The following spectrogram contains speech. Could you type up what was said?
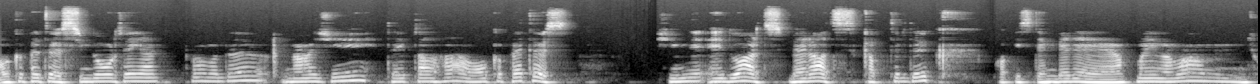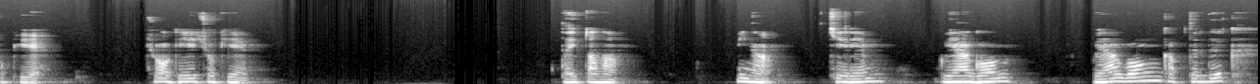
Walker Peters şimdi ortaya gel. Olmadı. Naci, Tayyip Talha, Walker Peters. Şimdi Edward, Berat kaptırdık. Papis Dembele yapmayın aman. Çok iyi. Çok iyi, çok iyi. Tayyip Talha. Mina, Kerim, Guyagon. Guyagon kaptırdık.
